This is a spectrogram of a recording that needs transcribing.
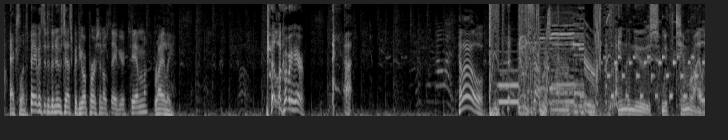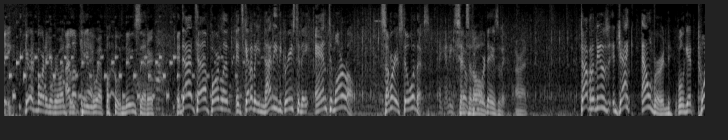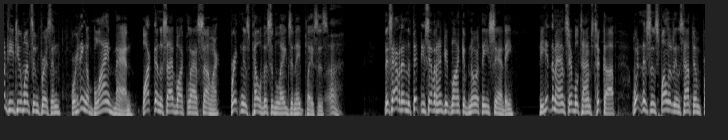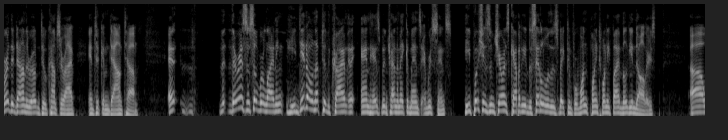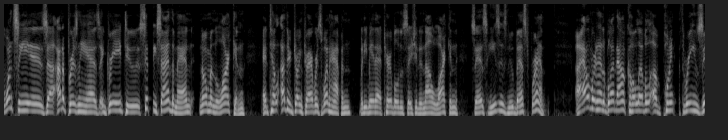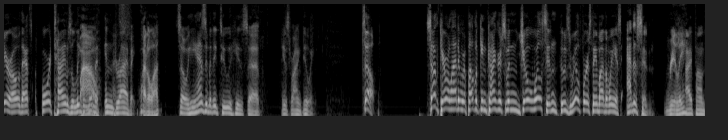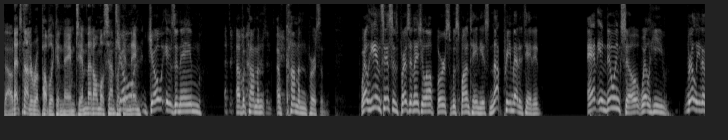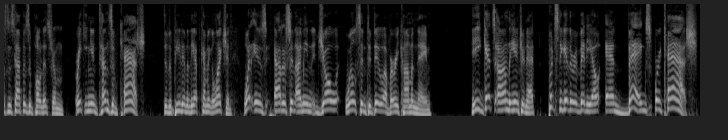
Excellent. Pay a visit to the news desk with your personal savior, Tim Riley. Look over here. Hello. In the news with Tim Riley. Good morning, everyone. I from love today. KUFO News Center. In downtown Portland, it's going to be 90 degrees today and tomorrow. Summer is still with us. Make any sense at few all? more days of it. All right. Top of the news Jack Alvord will get 22 months in prison for hitting a blind man walking on the sidewalk last summer, breaking his pelvis and legs in eight places. This happened in the 5700 block of Northeast Sandy. He hit the man several times, took off. Witnesses followed and stopped him further down the road until cops arrived and took him downtown. And th- there is a silver lining. He did own up to the crime and has been trying to make amends ever since. He pushed his insurance company to settle with his victim for $1.25 million. Uh, once he is uh, out of prison, he has agreed to sit beside the man, Norman Larkin, and tell other drunk drivers what happened when he made that terrible decision. And now Larkin says he's his new best friend. Uh, Alvord had a blood alcohol level of 0.30. That's four times the legal Wow. limit in That's driving. Quite a lot. So he has admitted to his uh, his wrongdoing. So, South Carolina Republican Congressman Joe Wilson, whose real first name, by the way, is Addison, Really? I found out. That's not a Republican name, Tim. That almost sounds like Joe, a name. Joe is a name of a common of common person. Well, he insists his presidential outburst was spontaneous, not premeditated, and in doing so, well, he really doesn't stop his opponents from raking in tons of cash to defeat him in the upcoming election. What is Addison, I mean Joe Wilson, to do? A very common name. He gets on the internet, puts together a video, and begs for cash.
